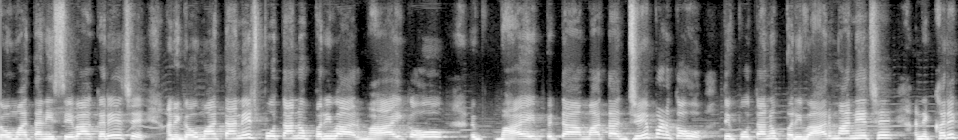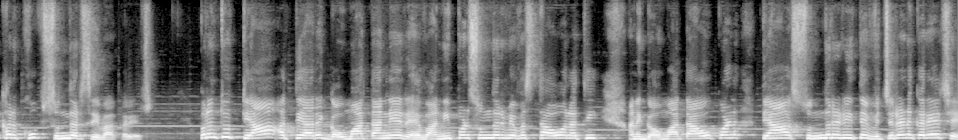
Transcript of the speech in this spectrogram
ગૌમાતાની સેવા કરે છે અને ગૌમાતાને જ પોતાનો પરિવાર, ભાઈ કહો, ભાઈ, પિતા, માતા જે પણ કહો, તે પોતાનો પરિવાર માને છે અને ખરેખર ખૂબ સુંદર સેવા કરે છે. પરંતુ ત્યાં અત્યારે ગૌમાતાને રહેવાની પણ સુંદર વ્યવસ્થાઓ નથી અને ગૌમાતાઓ પણ ત્યાં સુંદર રીતે વિચરણ કરે છે,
